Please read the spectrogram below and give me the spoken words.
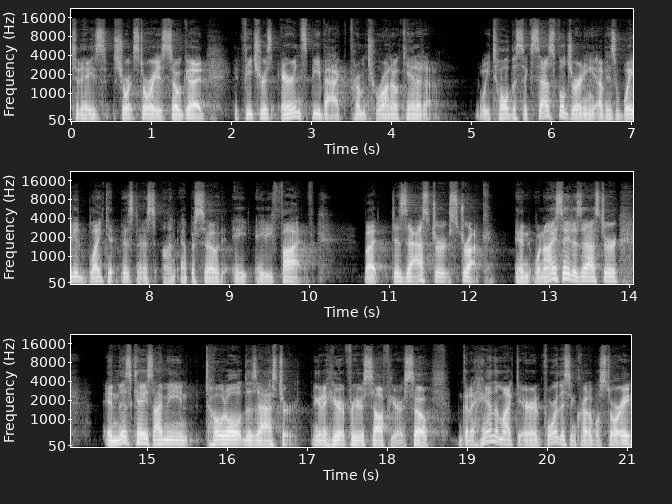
today's short story is so good. It features Aaron Spivak from Toronto, Canada. We told the successful journey of his weighted blanket business on episode 885. But disaster struck. And when I say disaster, in this case, I mean total disaster. You're going to hear it for yourself here. So I'm going to hand the mic to Aaron for this incredible story,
